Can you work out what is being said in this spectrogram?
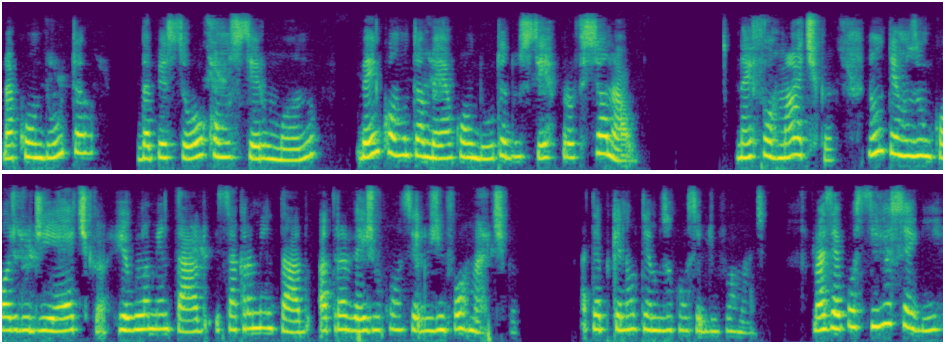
na conduta da pessoa como ser humano, bem como também a conduta do ser profissional. Na informática, não temos um código de ética regulamentado e sacramentado através de um conselho de informática, até porque não temos um conselho de informática. Mas é possível seguir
